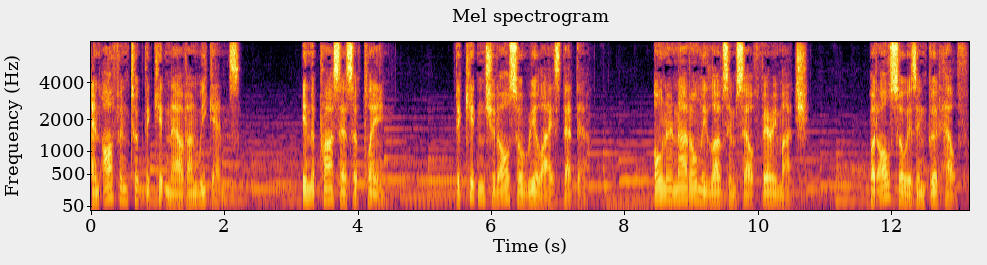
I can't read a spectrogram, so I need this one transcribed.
and often took the kitten out on weekends. In the process of playing, the kitten should also realize that the owner not only loves himself very much, but also is in good health.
